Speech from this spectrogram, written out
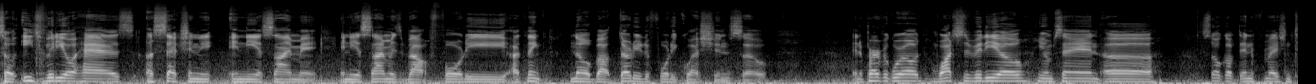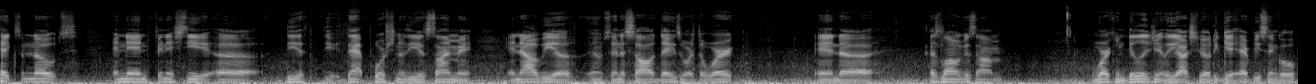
so each video has a section in the assignment, and the assignment is about 40, I think, no, about 30 to 40 questions. So in a perfect world, watch the video, you know what I'm saying? Uh, soak up the information, take some notes, and then finish the, uh, the, the that portion of the assignment, and that'll be a you know I'm saying, a solid day's worth of work. And uh, as long as I'm working diligently, I should be able to get every single.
